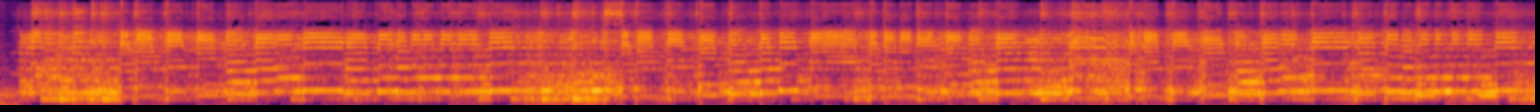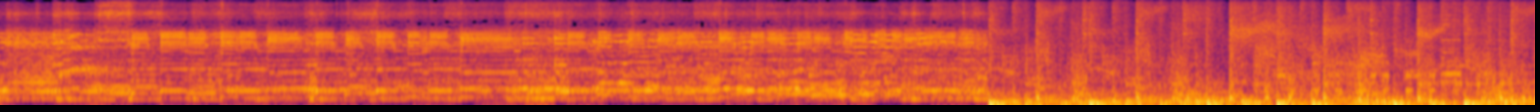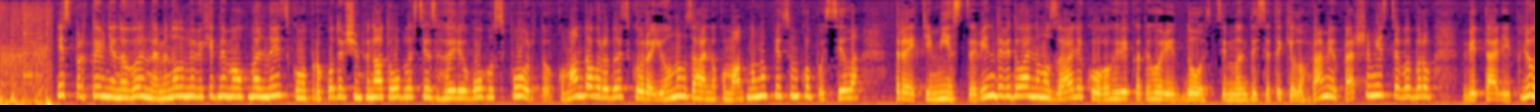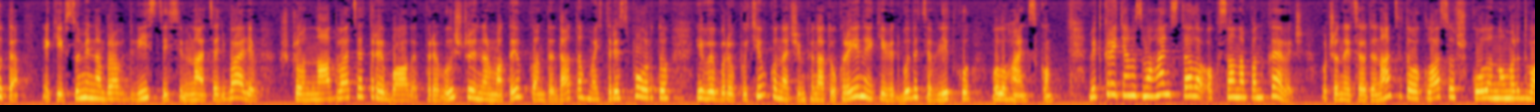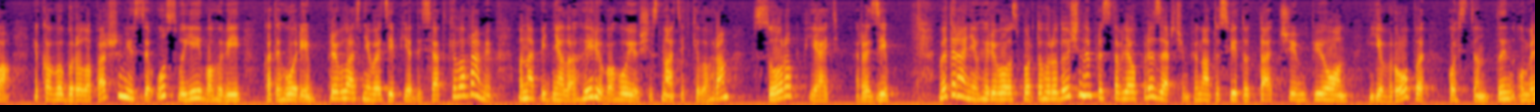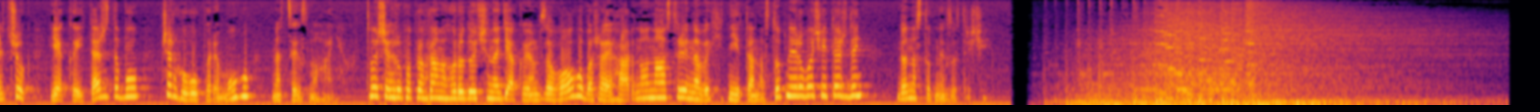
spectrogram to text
І спортивні новини. Минулими вихідними у Хмельницькому проходив чемпіонат області з гирьового спорту. Команда Городоцького району в загальнокомандному підсумку посіла третє місце. В індивідуальному заліку у ваговій категорії до 70 кілограмів перше місце виборов Віталій Плюта, який в сумі набрав 217 балів, що на 23 бали перевищує норматив кандидата в майстри спорту і виборив путівку на чемпіонат України, який відбудеться влітку у Луганську. Відкриттям змагань стала Оксана Панкевич, учениця 11 класу школи номер 2, яка виборола перше місце у своїй ваговій категорії. При власній вазі 50 кілограмів вона підняла гирю вагою 16 кілограм 45 разів. Ветеранів гирьового спорту Городочини представляв призер чемпіонату світу та чемпіон Європи Костянтин Омельчук, який теж здобув чергову перемогу на цих змаганнях. Творча група програми Городочина дякую вам за увагу. Бажаю гарного настрою на вихідні та наступний робочий тиждень. До наступних зустрічей.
